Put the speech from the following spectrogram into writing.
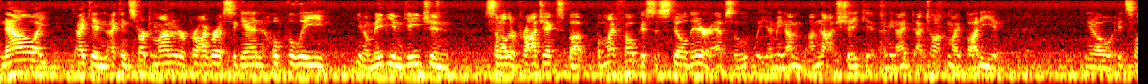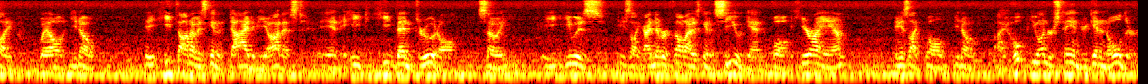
now I I can I can start to monitor progress again. Hopefully, you know, maybe engage in some other projects, but but my focus is still there. Absolutely. I mean, I'm I'm not shaken. I mean, I I talk to my buddy, and you know, it's like, well, you know, he, he thought I was going to die, to be honest, and he he'd been through it all. So he, he, he was he's like, I never thought I was going to see you again. Well, here I am, and he's like, well, you know, I hope you understand. You're getting older.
